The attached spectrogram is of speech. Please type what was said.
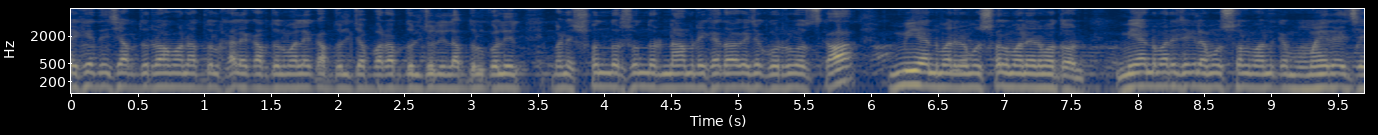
রেখে দিয়েছে আব্দুর রহমান, আব্দুল খালেক, আব্দুল মালিক, আব্দুল জব্বার, আব্দুল জলিল, আব্দুল কলিল। মানে সুন্দর সুন্দর নাম রেখে দেওয়া গেছে গরুগোস খা মিয়ানমারের মুসলমানের মতন। মিয়ানমারে যেগুলো মুসলমানকে মেরেছে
